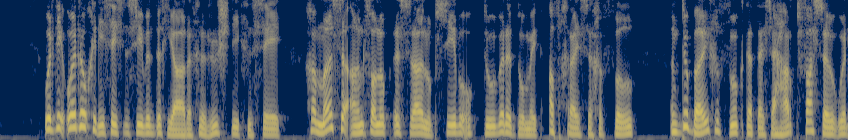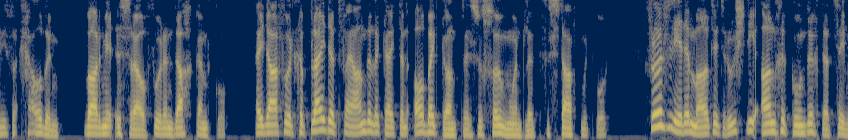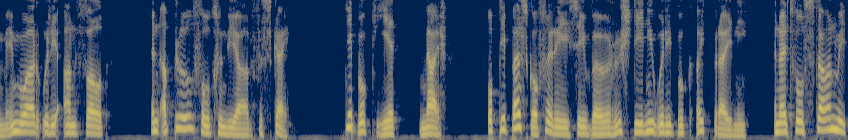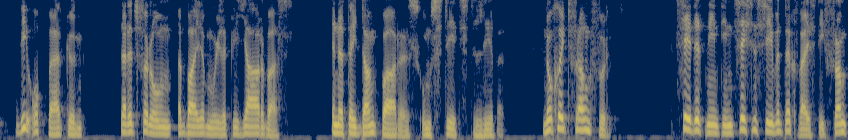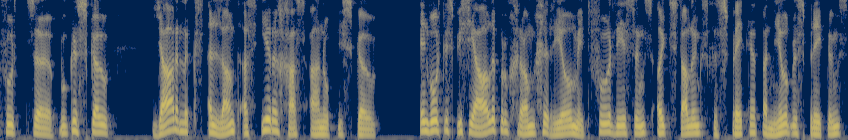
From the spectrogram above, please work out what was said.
Oor die oorlog het die 76-jarige Rushdie gesê Hamas se aanval op Israel op 7 Oktober het hom met afgryse gevul en toe bygevoeg dat hy sy hart vashou oor die vergelding waarmee Israel vorendag kan kom. Hy het daarvoor gepleit dat vyandelikheid aan albei kante so gou moontlik gestaak moet word. Vroeglede maand het Rushdie aangekondig dat sy memoir oor die aanval in April volgende jaar verskyn. Die boek heet Knife Op die perskonferensie wou Rushdie nie oor die boek uitbrei nie en hy het volstaan met die opmerking dat dit vir hom 'n baie moeilike jaar was en dat hy dankbaar is om steeds te lewe. Nog uit Frankfurt. Sê dit 1976 wys die Frankfurtse boekeskou jaarliks 'n land as eregas aan op die skou en word 'n spesiale program gereël met voorlesings, uitstallings, gesprekke, paneelbesprekings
